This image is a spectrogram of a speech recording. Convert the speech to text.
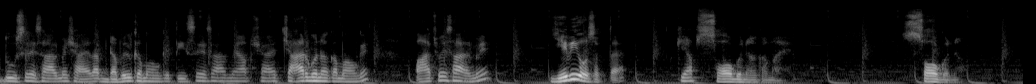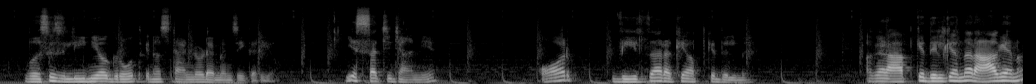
दूसरे साल में शायद आप डबल कमाओगे, तीसरे साल में आप शायद चार गुना कमाओगे, पाँचवें साल में ये भी हो सकता है कि आप सौ गुना कमाएँ। सौ गुना versus linear growth in a standard M career ये सच जानिए और वीरता रखे आपके दिल में। अगर आपके दिल के अंदर आ गया ना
